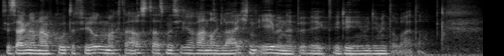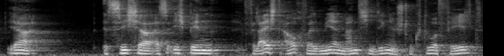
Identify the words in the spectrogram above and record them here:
Sie sagen dann auch, gute Führung macht aus, dass man sich auf einer gleichen Ebene bewegt wie die, wie die Mitarbeiter. Ja, sicher. Also ich bin vielleicht auch, weil mir in manchen Dingen Struktur fehlt,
